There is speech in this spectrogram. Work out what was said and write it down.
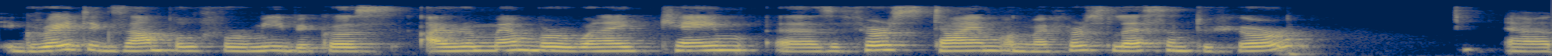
a great example for me because I remember when I came uh, the first time on my first lesson to her, uh,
